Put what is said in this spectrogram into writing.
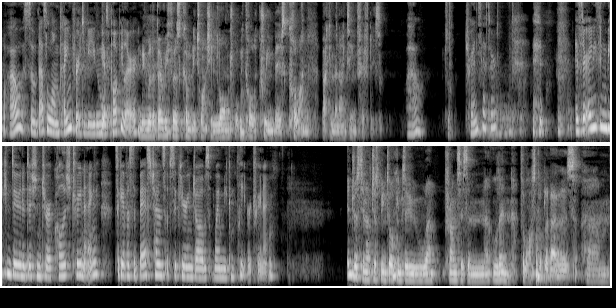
Wow, so that's a long time for it to be the most popular. We were the very first company to actually launch what we call a cream based colour back in the 1950s. Wow. So. Trendsetter. Is there anything we can do in addition to our college training to give us the best chance of securing jobs when we complete our training? Interesting. I've just been talking to uh, Francis and Lynn for the last couple of hours, um,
